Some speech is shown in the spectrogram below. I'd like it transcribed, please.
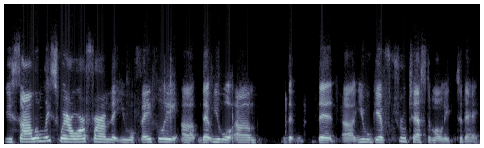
You solemnly swear or affirm that you will faithfully, uh, that you will, um, that, that, uh, you will give true testimony today.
